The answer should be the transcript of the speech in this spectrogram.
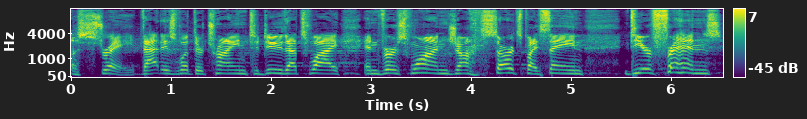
astray. That is what they're trying to do. That's why in verse 1, John starts by saying, Dear friends,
